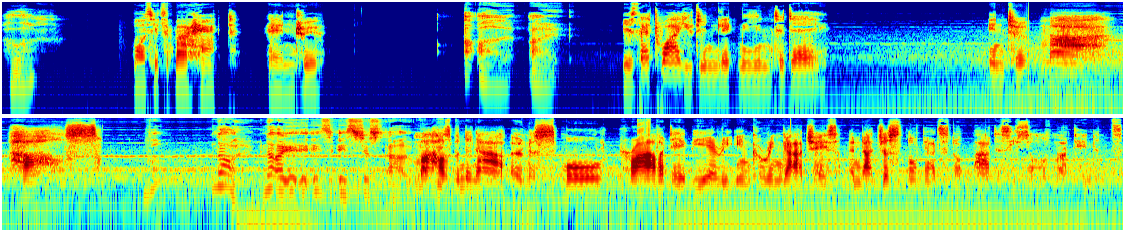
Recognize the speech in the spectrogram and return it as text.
Hello? Was it my hat, Andrew? Uh, I. Is that why you didn't let me in today? Into my house. No, no, i- i- it's, it's just, uh. My husband and I own a small private apiary in Karingaches, and I just thought I'd stop by to see some of my tenants.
